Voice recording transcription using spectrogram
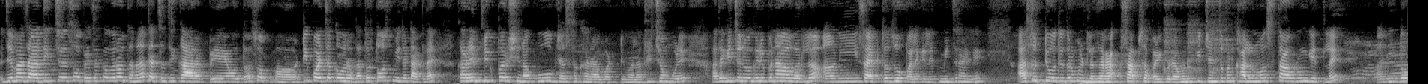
जे माझा आधीच्या सोप्याचा कवर होता ना त्याचं जे कारापे होतं सोप टिपॉयचा कवर होता तर तोच मी इथे टाकलाय. कारण इथली फरशी ना खूप जास्त खराब वाटते मला त्याच्यामुळे. आता किचन वगैरे पण आवरलं आणि साहेब तर झोपायला गेलेत मीच राहिले. आज सुट्टी होती तर म्हटलं जरा साफसफाई करूया. म्हणून किचनचं पण खालून मस्त आवरून घेतलं आहे आणि तो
